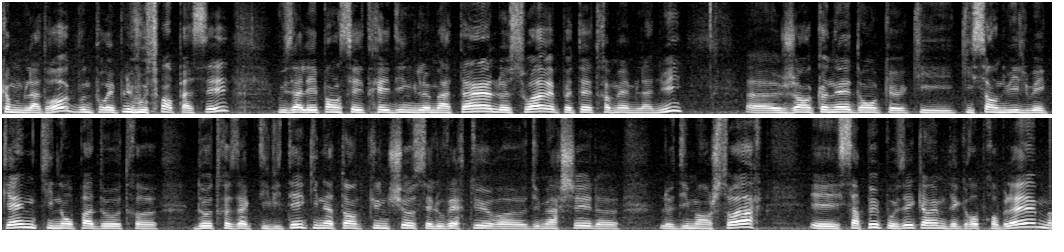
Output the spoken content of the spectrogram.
comme la drogue, vous ne pourrez plus vous en passer vous allez penser trading le matin, le soir et peut-être même la nuit. Euh, j'en connais donc euh, qui, s'ennuient le week-end, qui n'ont pas d'autres activités, qui n'attendent qu'une chose c'est l'ouverture euh, du marché le, dimanche soir et ça peut poser quand même des gros problèmes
